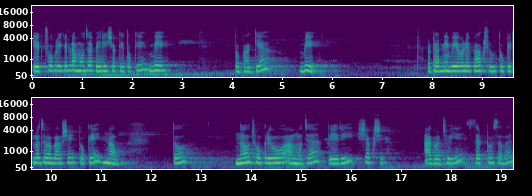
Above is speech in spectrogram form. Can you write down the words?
એક છોકરી કેટલા મોજા પહેરી શકે તો કે બે? તો ભાગ્યા બે. અઢારને બે વડે ભાગશું તો કેટલો જવાબ આવશે? તો કે નવ. તો નવ છોકરીઓ આ મોજા પહેરી શકશે. આગળ જોઈએ છઠ્ઠો સવાલ.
